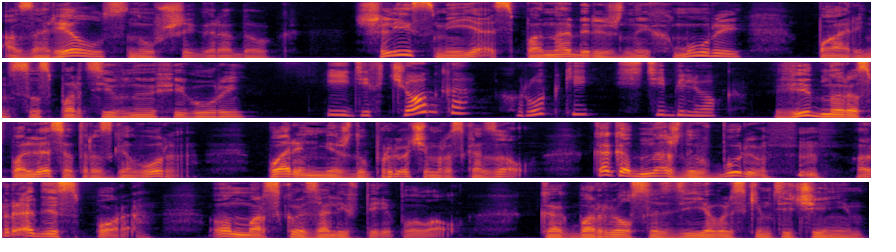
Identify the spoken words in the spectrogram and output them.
Озарял уснувший городок. Шли, смеясь, по набережной хмурой Парень со спортивной фигурой. И девчонка хрупкий стебелек. Видно, распалясь от разговора, Парень, между прочим, рассказал, Как однажды в бурю, хм, ради спора, Он морской залив переплывал. Как боролся с дьявольским течением,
